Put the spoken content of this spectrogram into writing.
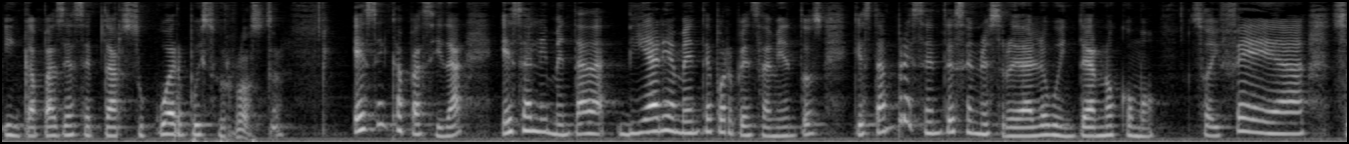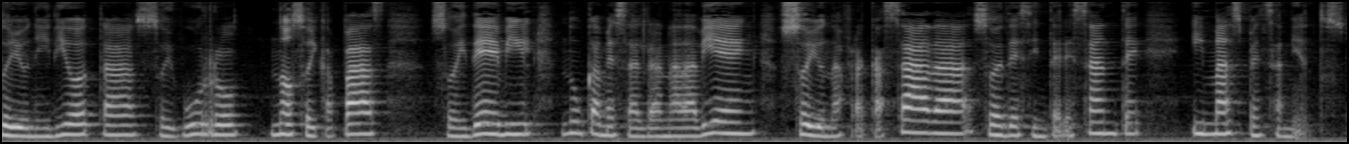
incapaz de aceptar su cuerpo y su rostro. Esa incapacidad es alimentada diariamente por pensamientos que están presentes en nuestro diálogo interno como soy fea, soy un idiota, soy burro, no soy capaz, soy débil, nunca me saldrá nada bien, soy una fracasada, soy desinteresante y más pensamientos.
